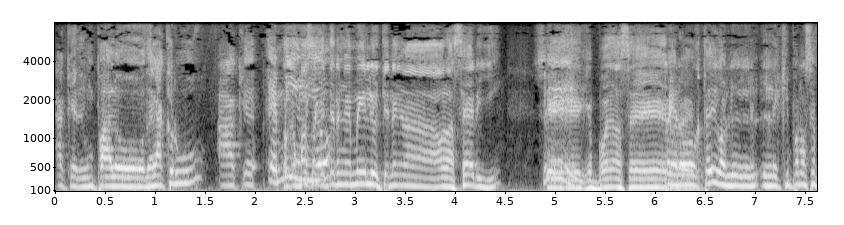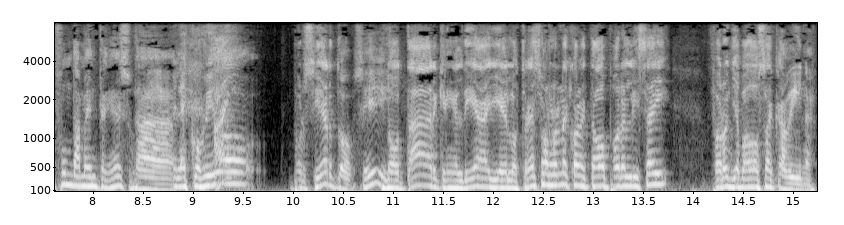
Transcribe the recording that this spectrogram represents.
a que de un palo de la Cruz, a que Lo que Emilio. pasa es que tienen Emilio y tienen a- ahora Sergi. Sí. Que, que puede hacer. Pero te digo, el, el equipo no se fundamenta en eso. Nah. El escogido. Ay, por cierto, Sí. notar que en el día de ayer los tres honrones conectados por el Licey fueron llevados a cabina.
